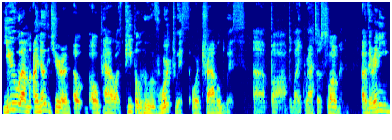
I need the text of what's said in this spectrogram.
You, um, I know that you're an oh, oh pal of people who have worked with or traveled with uh, Bob, like Ratso Sloman. Are there any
